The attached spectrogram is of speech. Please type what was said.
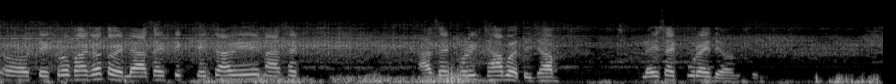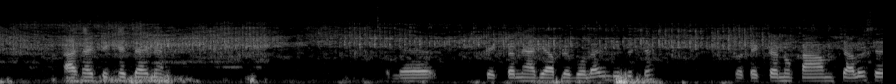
ટેકરો ભાગ હતો એટલે આ સાઈડથી ખેંચાવી અને આ સાઈડ આ સાઈડ થોડીક ઝાબ હતી, ઝાબ. એટલે એ સાઈડ પુરાઈ દેવાનું છે. આ સાઈડથી ખેંચાઈને એટલે ટ્રેક્ટરને આજે આપણે બોલાવી લીધું છે. તો ટ્રેક્ટરનું કામ ચાલુ છે.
